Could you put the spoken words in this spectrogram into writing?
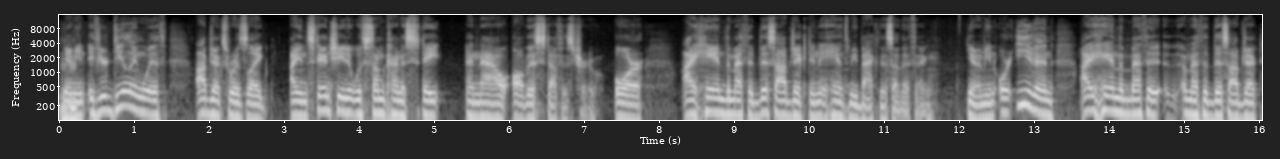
You know what I mm-hmm. mean? If you're dealing with objects where it's like I instantiate it with some kind of state and now all this stuff is true or I hand the method this object and it hands me back this other thing. You know what I mean? Or even I hand the method a method this object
